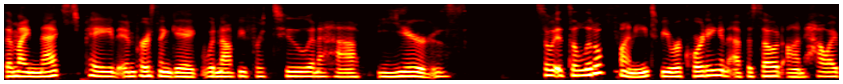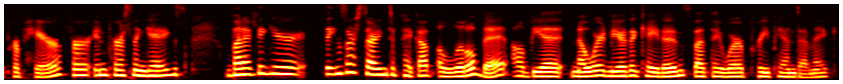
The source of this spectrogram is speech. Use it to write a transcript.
that my next paid in person gig would not be for two and a half years. So it's a little funny to be recording an episode on how I prepare for in person gigs, but I figure things are starting to pick up a little bit, albeit nowhere near the cadence that they were pre pandemic.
